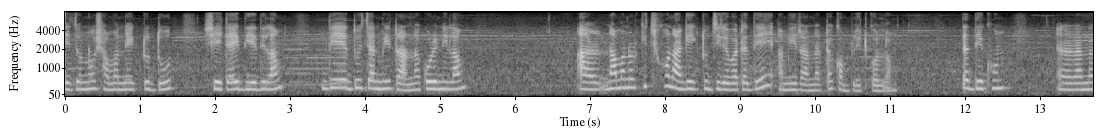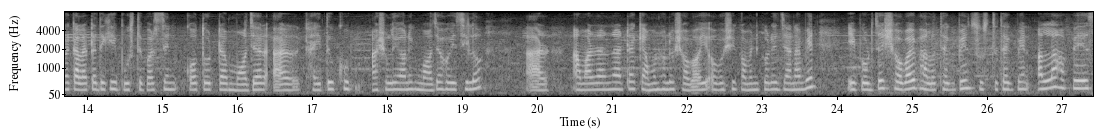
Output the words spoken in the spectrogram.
এই জন্য সামান্য একটু দুধ সেটাই দিয়ে দিলাম। দিয়ে দুই চার মিনিট রান্না করে নিলাম। আর নামানোর কিছুক্ষণ আগে একটু জিরে বাটা দিয়ে আমি রান্নাটা কমপ্লিট করলাম। তা দেখুন রান্নার কালারটা দেখেই বুঝতে পারছেন কতটা মজার আর খাইতেও খুব, আসলে অনেক মজা হয়েছিল। আর আমার রান্নাটা কেমন হলো সবাই অবশ্যই কমেন্ট করে জানাবেন। এই পর্যায়ে সবাই ভালো থাকবেন, সুস্থ থাকবেন। আল্লাহ হাফেজ।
